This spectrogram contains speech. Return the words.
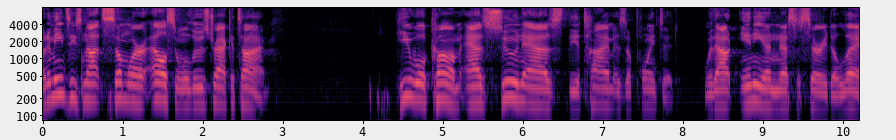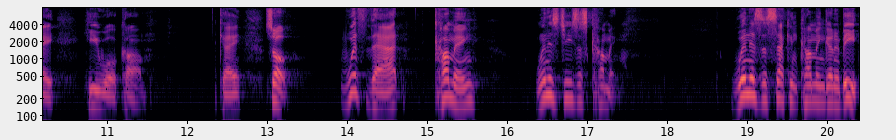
but it means he's not somewhere else and we'll lose track of time. He will come as soon as the time is appointed. Without any unnecessary delay, he will come. Okay? So, with that coming, when is Jesus coming? When is the second coming going to be?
